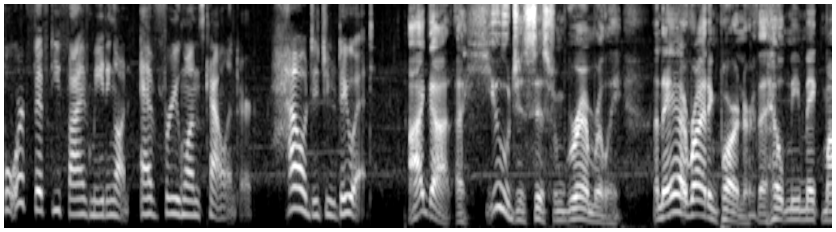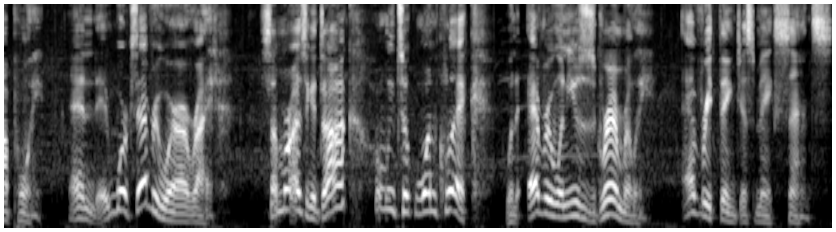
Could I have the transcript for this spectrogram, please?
4:55 meeting on everyone's calendar. How did you do it? I got a huge assist from Grammarly, an AI writing partner that helped me make my point. And it works everywhere I write. Summarizing a doc only took one click. When everyone uses Grammarly, everything just makes sense.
